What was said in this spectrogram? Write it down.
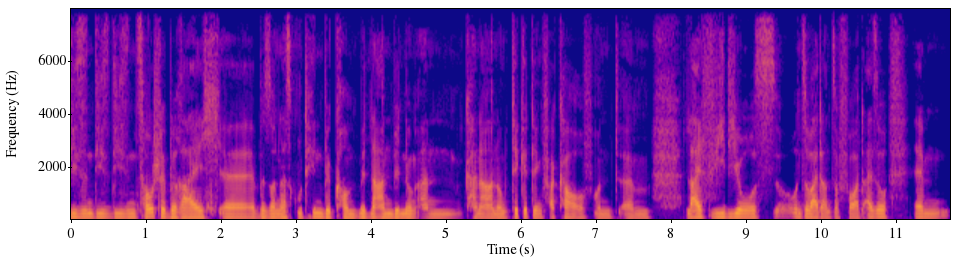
diesen, diesen, diesen Social-Bereich äh, besonders gut hinbekommt mit einer Anbindung an, keine Ahnung, Ticketing-Verkauf und ähm, Live-Videos und so weiter und so fort. Also ähm,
